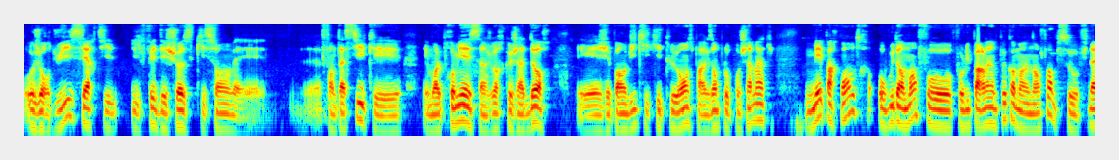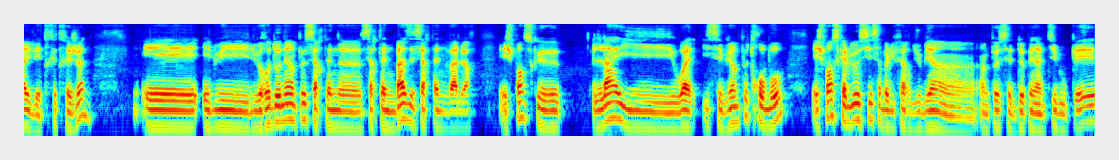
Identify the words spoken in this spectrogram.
aujourd'hui, certes, il, il, fait des choses qui sont mais, euh, fantastiques et, et moi le premier, c'est un joueur que j'adore et j'ai pas envie qu'il quitte le 11 par exemple au prochain match. Mais par contre, au bout d'un moment, il faut, faut, lui parler un peu comme un enfant, parce qu'au final, il est très très jeune, et, et, lui, lui redonner un peu certaines, certaines bases et certaines valeurs. Et je pense que là, il, ouais, il s'est vu un peu trop beau, et je pense qu'à lui aussi, ça va lui faire du bien un, peu ces deux pénalties loupés,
